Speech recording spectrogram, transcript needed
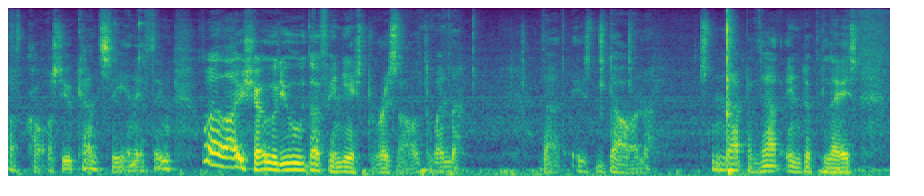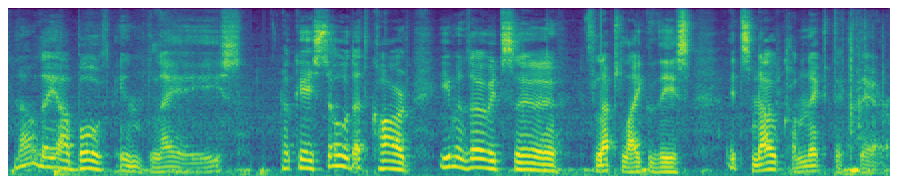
Of course, you can't see anything. Well, I showed you the finished result when that is done. Snap that into place. Now they are both in place. Okay, so that card, even though it's uh, flaps like this, it's now connected there.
